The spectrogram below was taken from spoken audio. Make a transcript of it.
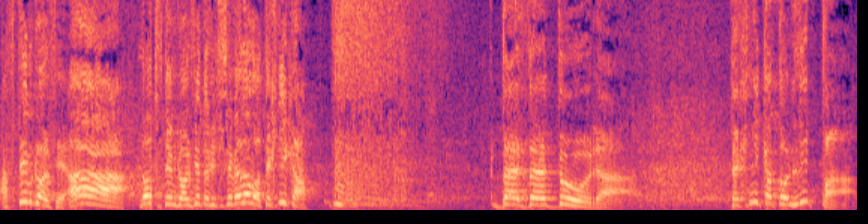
A w tym golfie, a, no w tym golfie to liczy się wiadomo, technika. Bezedura. Technika to lipa.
